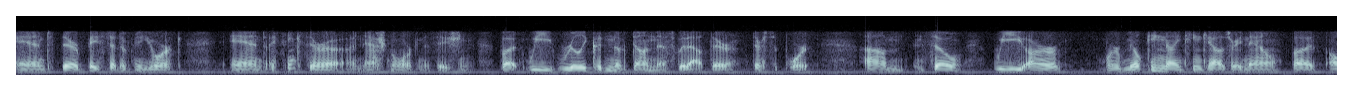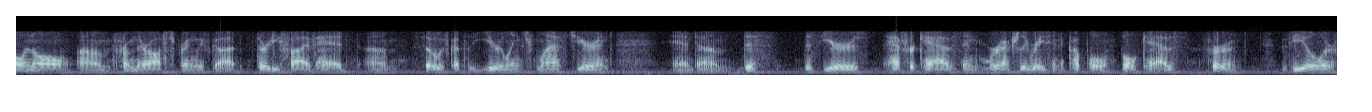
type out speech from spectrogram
and they're based out of New York, and I think they're a, a national organization. But we really couldn't have done this without their their support. Um, and so we are we're milking 19 cows right now, but all in all, um, from their offspring, we've got 35 head. Um, so we've got the yearlings from last year, and and um, this this year's heifer calves, and we're actually raising a couple bull calves for veal, or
